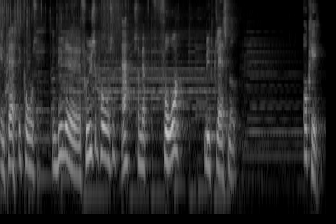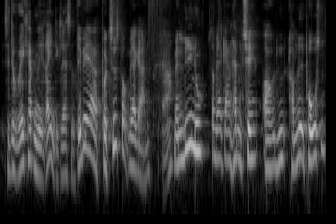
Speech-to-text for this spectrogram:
en plastikpose, en lille frysepose, Ja. som jeg forer mit glas med. Okay, så du vil ikke have dem i rent i glasset? Det vil jeg på et tidspunkt vil jeg gerne. Ja. Men lige nu, så vil jeg gerne have dem til at komme ned i posen.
